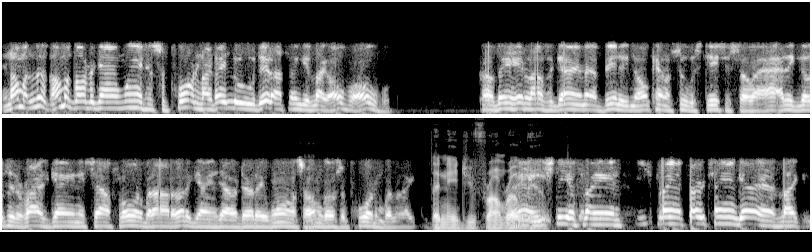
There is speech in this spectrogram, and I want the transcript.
and I'm gonna look. I'm gonna go to the game win to support them. Like they lose that, I think it's like over over. Cause they had lost a game at Benny, you know, I'm kind of superstitious, so I, I, didn't go to the Rice game in South Florida, but all the other games out there they won, so I'm gonna support them. But like, they need you from row. Man, you still playing? He's playing 13 guys, like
